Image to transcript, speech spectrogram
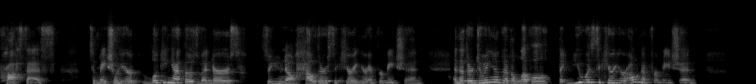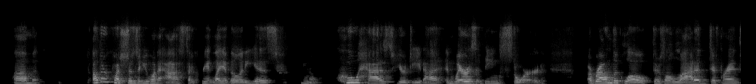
process to make sure you're looking at those vendors so you know how they're securing your information and that they're doing it at a level that you would secure your own information. Um, other questions that you want to ask that create liability is, you know, who has your data and where is it being stored? Around the globe, there's a lot of different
